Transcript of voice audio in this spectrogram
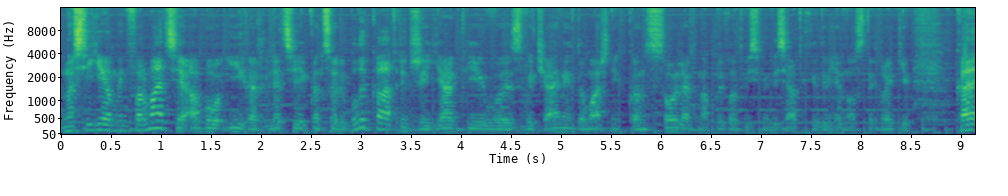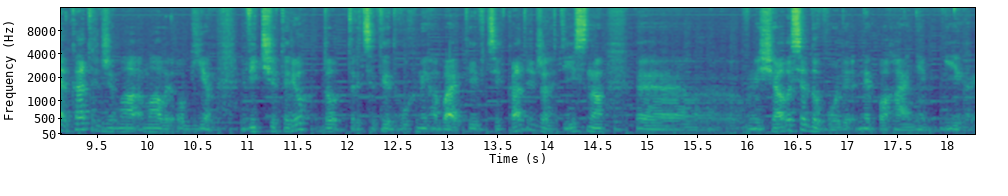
Носієм інформації або ігор для цієї консолі були картриджі, як і в звичайних домашніх консолях, наприклад, 80-х і 90-х років. Ка- Картриджі мали об'єм від 4 до 32 МБ. І в цих картриджах дійсно е- вміщалися доволі непогані ігри.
